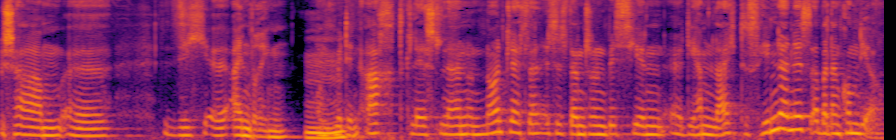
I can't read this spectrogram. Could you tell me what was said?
Scham äh, sich äh, einbringen. Und mit den Achtklässlern und Neunklässlern ist es dann schon ein bisschen, äh, die haben ein leichtes Hindernis, aber dann kommen die auch.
